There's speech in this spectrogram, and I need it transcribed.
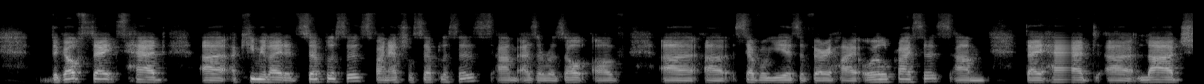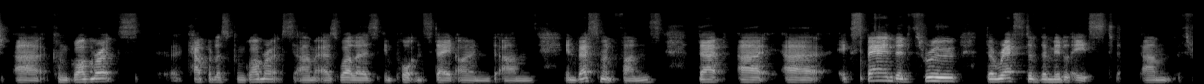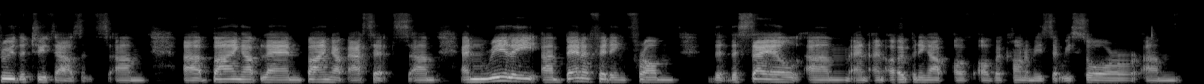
the Gulf states had uh, accumulated surpluses, financial surpluses, um, as a result of uh, uh, several years of very high oil prices. Um, they had uh, large uh, conglomerates capitalist conglomerates, um, as well as important state-owned um, investment funds that uh, uh, expanded through the rest of the Middle East. Um, through the 2000s, um, uh, buying up land, buying up assets, um, and really um, benefiting from the, the sale and, and, opening up of, of, economies that we saw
